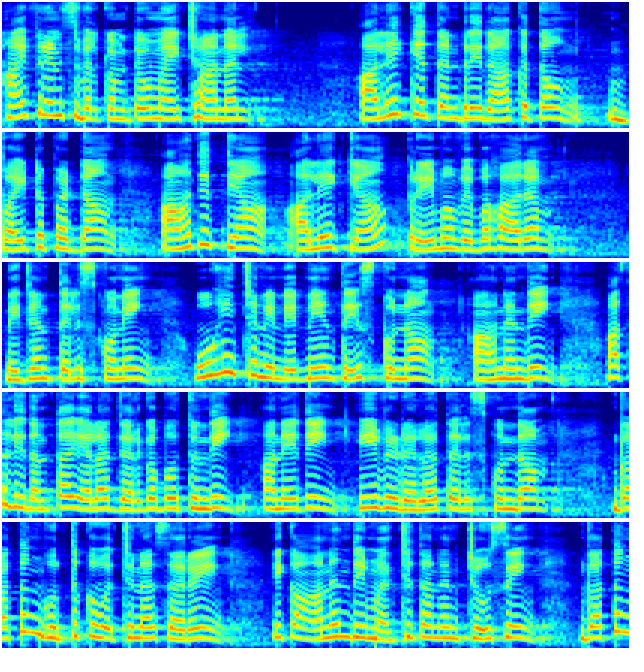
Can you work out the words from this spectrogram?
Hi friends welcome to my channel Alekhya తండ్రి రాకతో బయటపడ్డ ఆదిత్య అలేఖ్య ప్రేమ వ్యవహారం నిజం తెలుసుకొని ఊహించని నిర్ణయం తీసుకున్న ఆనంది అసలు ఇదంతా ఎలా జరగబోతుంది? అనేది ఈ వీడియోలో తెలుసుకుందాం. గతం గుర్తుకు వచ్చినా సరే ఇక ఆనంది మంచితనం చూసి గతం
